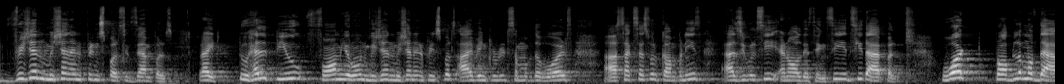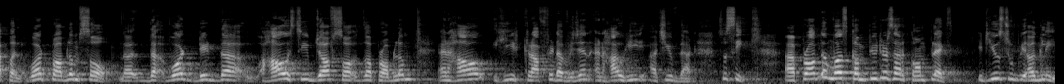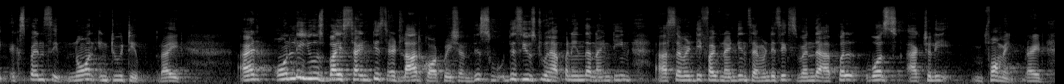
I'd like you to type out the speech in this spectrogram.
vision mission and principles examples right? To help you form your own vision mission and principles i've included some of the world's uh, successful companies as you will see and all these things. See see the apple. What problem of the apple? What problem saw? The, the what did the how steve jobs solved the problem and how he crafted a vision and how he achieved that. So see uh, problem was computers are complex. It used to be ugly expensive non-intuitive right and only used by scientists at large corporations. This, this used to happen in the 1975, uh, 1976 when the Apple was actually forming, right?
